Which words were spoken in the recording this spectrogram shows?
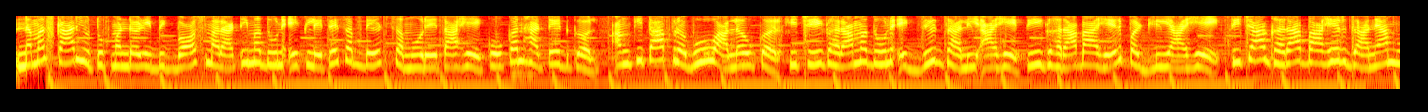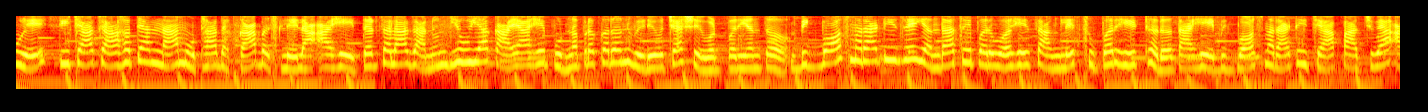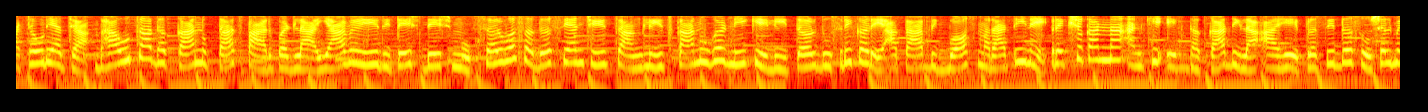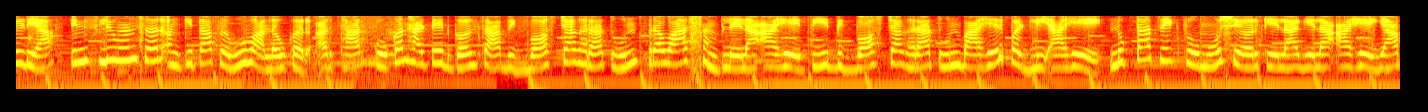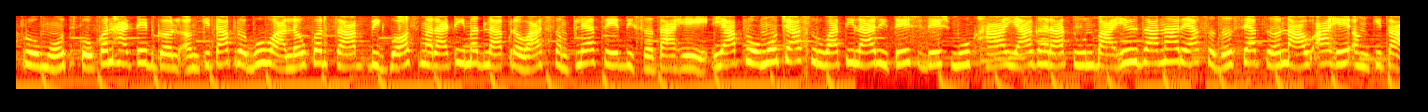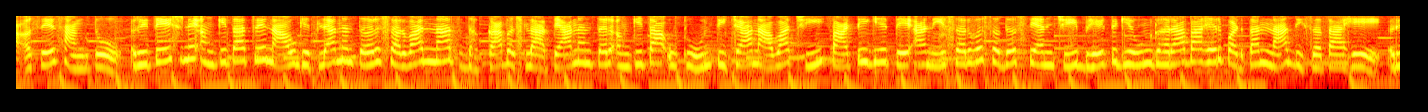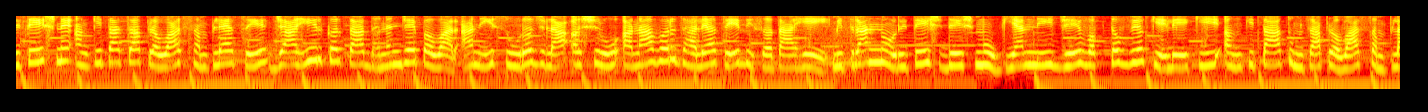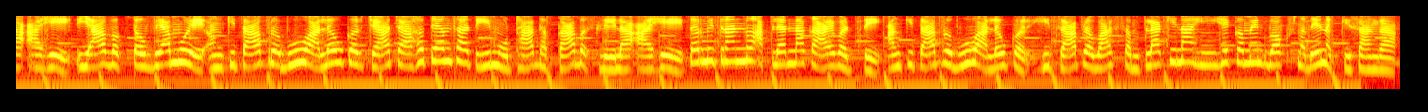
नमस्कार युट्यूब मंडळी big boss मराठीमधून एक लेटेस्ट अपडेट समोर येत आहे. कोकण हार्टेड गर्ल अंकिता प्रभू वालवकर हिची घरामधून एक्झिट झाली आहे. ती घराबाहेर पडली आहे. तिच्या घराबाहेर जाण्यामुळे तिच्या चाहत्यांना मोठा धक्का बसलेला आहे. तर चला जाणून घेऊया काय आहे पूर्ण प्रकरण व्हिडिओच्या शेवटपर्यंत. बिग बॉस मराठीचे यंदाचे पर्व हे चांगलेच सुपरहिट ठरत आहे. बिग बॉस मराठीच्या पाचव्या आठवड्याच्या भाऊचा धक्का नुकताच पार पडला. यावेळी रितेश देशमुख. सर्व सदस्यांची चांगलीच कानउघडणी केली तर दुसरीकडे आता बिग बॉस मराठीने प्रेक्षकांना आणखी एक धक्का दिला आहे. प्रसिद्ध social media influencer Ankita Prabhu Walawalkar अर्थात कोकण हार्टेड गर्लचा बिग बॉसच्या घरातून प्रवास संपलेला आहे. ती बिग बॉसच्या घरातून बाहेर पडली आहे. नुकताच एक प्रोमो शेअर केला गेला आहे. या प्रोमोत कोकण हार्टेड गर्ल अंकिता प्रभू वालवकरचा बिग बॉस मराठी मधला प्रवास संपल्याचे दिसत आहे. या प्रोमोच्या सुरुवातीला रितेश देशमुख हा या घरातून बाहेर जाणाऱ्या सदस्याचं नाव आहे अंकिता असे सांगतो. रितेशने अंकिताचे नाव घेतल्यानंतर सर्वांनाच धक्का बसला. त्यानंतर अंकिता उठून तिच्या नावाची पाटी घेते आणि सर्व सदस्यांची भेट घेऊन घराबाहेर पडताना दिसत आहे. रितेशने अंकिताचा प्रवास संपल्याचे जाहीर करता धनंजय पवार आणि सूरजला अश्रू अनावर झाल्याचे दिसत आहे. मित्रांनो रितेश देशमुख यांनी जे वक्तव्य केले की अंकिता तुमचा प्रवास संपला आहे. या वक्तव्यामुळे अंकिता प्रभू वालवकरच्या चाहत्यांसाठी मोठा धक्का बसलेला आहे. तर मित्रांनो आपल्यांना काय वाटते? अंकिता प्रभू वालवकर हिचा प्रवास संपला की नाही हे कमेंट बॉक्समध्ये नक्की सांगा.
